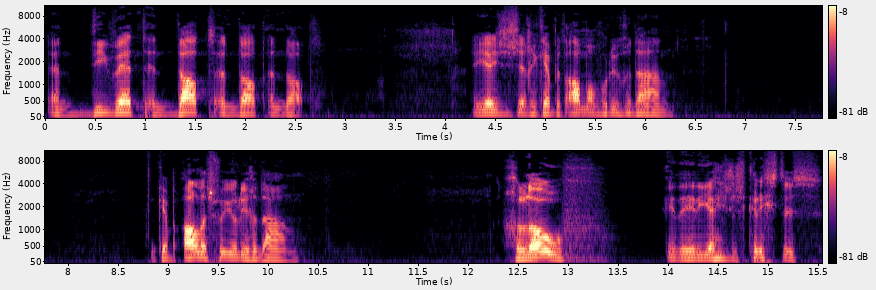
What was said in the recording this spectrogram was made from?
En die wet en dat en dat en dat. En Jezus zegt, ik heb het allemaal voor u gedaan. Ik heb alles voor jullie gedaan. Geloof in de Heer Jezus Christus.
